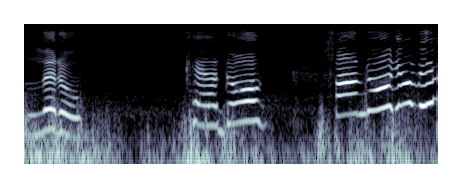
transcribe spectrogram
little cow dog, farm dog.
